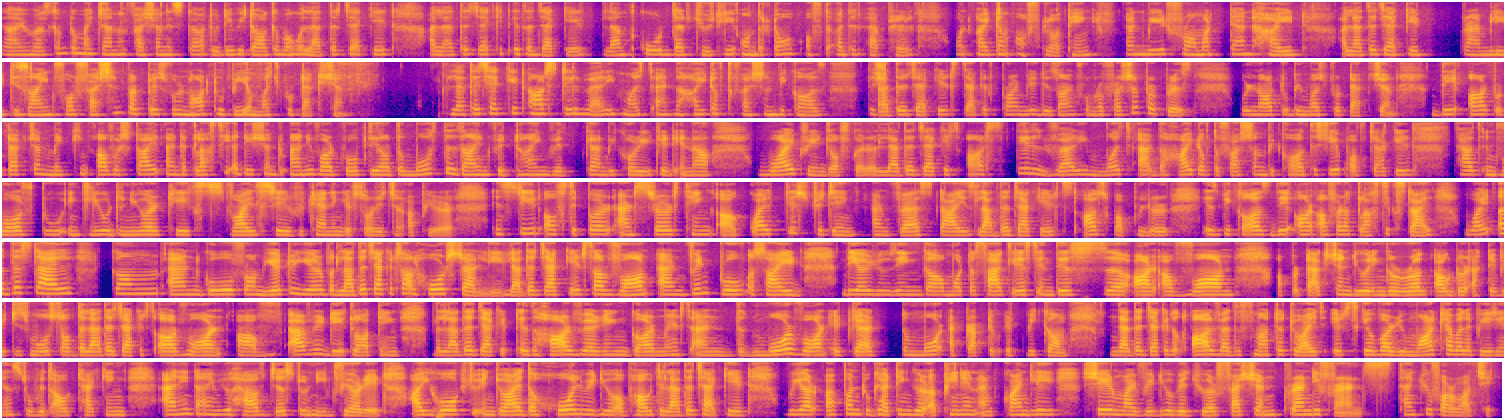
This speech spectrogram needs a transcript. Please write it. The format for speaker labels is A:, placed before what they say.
A: Hi, welcome to my channel Fashionista. Today we talk about a leather jacket. A leather jacket is a jacket length coat that's usually on the top of the other apparel on item of clothing and made from a tan hide. A leather jacket primarily designed for fashion purpose will not to be a much protection. Leather jackets are still very much at the height of the fashion because the leather jackets, jackets primarily designed for a fashion purpose, will not to be much protection. They are protection making our style and a classy addition to any wardrobe. They are the most designed with dyeing with can be created in a wide range of color. Leather jackets are still very much at the height of the fashion because the shape of jacket has evolved to include newer takes while still retaining its original appearance. Instead of zipper and shirt thing a quality stitching and vest ties leather jackets also popular is because they are offer a classic style while other style come and go from year to year but leather jackets are hot stylish leather jackets are warm and windproof aside. They are using uh, motorcyclists in this uh, are a worn a protection during rugged outdoor activities. Most of the leather jackets are worn of everyday clothing. The leather jacket is hard wearing garments and the more worn it gets the more attractive it become. Leather jacket is all weather smarter twice. It's give a remarkable appearance to without taking any time you have just to need wear it. I hope you enjoy the whole video about the leather jacket. We are open to getting your opinion and kindly share my video with your fashion trendy friends. Thank you for watching.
